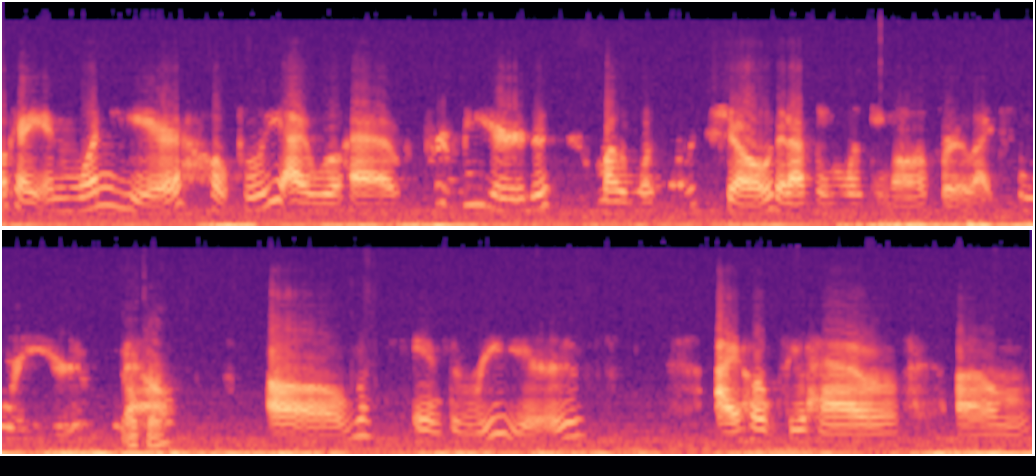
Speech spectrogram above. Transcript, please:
okay, in one year, hopefully, I will have premiered my one show that I've been working on for like four years now. Okay. Um, in three years, I hope to have um,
